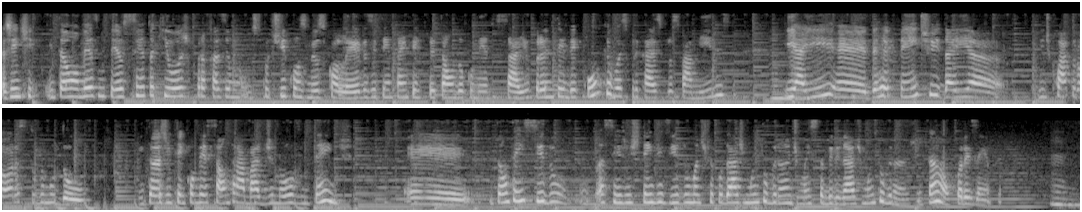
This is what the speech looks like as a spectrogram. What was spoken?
a gente então ao mesmo tempo eu sento aqui hoje para fazer um, discutir com os meus colegas e tentar interpretar um documento que saiu para entender como que eu vou explicar isso para as famílias. Uhum. E aí é, de repente daí a 24 horas tudo mudou. Então a gente tem que começar um trabalho de novo, entende? É, então tem sido, assim, a gente tem vivido uma dificuldade muito grande, uma instabilidade muito grande. Então, por exemplo, uhum.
